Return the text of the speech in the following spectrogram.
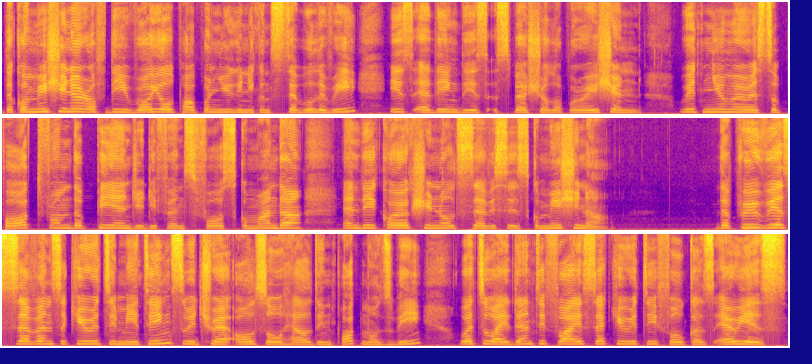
The Commissioner of the Royal Papua New Guinea Constabulary is heading this special operation with numerous support from the PNG Defence Force Commander and the Correctional Services Commissioner. The previous seven security meetings, which were also held in Port Moresby, were to identify security focus areas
